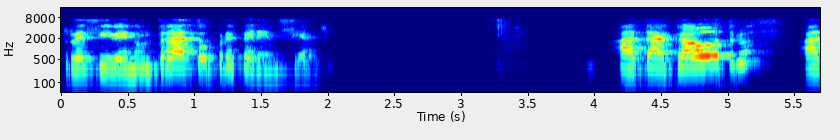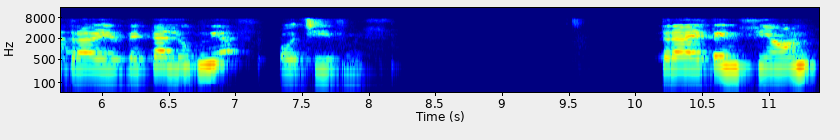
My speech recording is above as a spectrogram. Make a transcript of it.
reciben un trato preferencial. Ataca a otros a través de calumnias o chismes. Trae tensión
